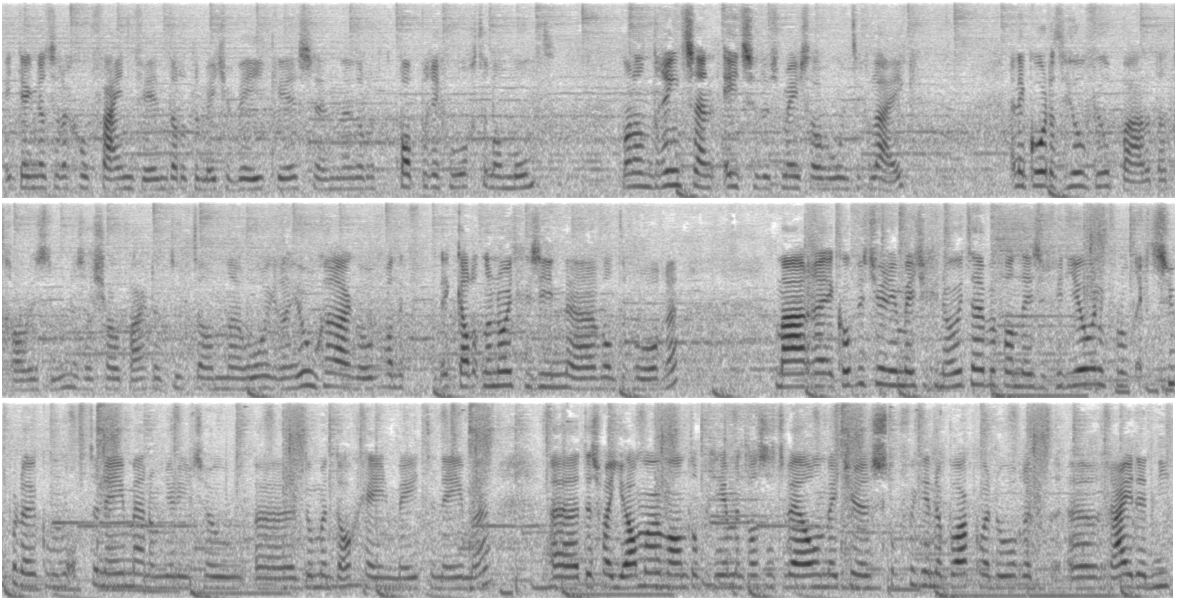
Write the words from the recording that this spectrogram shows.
Ik denk dat ze dat gewoon fijn vindt, dat het een beetje week is en uh, dat het papperig wordt in haar mond. Maar dan drinkt ze en eet ze dus meestal gewoon tegelijk. En ik hoor dat heel veel paarden dat trouwens doen, dus als jouw paard dat doet dan hoor je er heel graag over, want ik, ik had het nog nooit gezien van tevoren. Maar uh, ik hoop dat jullie een beetje genoten hebben van deze video. En ik vond het echt super leuk om hem op te nemen en om jullie zo uh, door mijn dag heen mee te nemen. Uh, het is wel jammer, want op een gegeven moment was het wel een beetje stoffig in de bak. Waardoor het rijden niet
